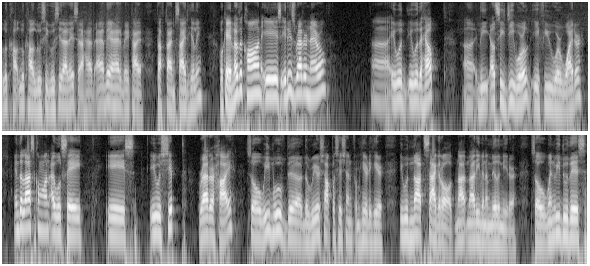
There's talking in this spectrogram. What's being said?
Look how look how loosey goosey that is. I had I had a very tough time side healing. Okay, another con is it is rather narrow. Uh, it would it would help uh, the LCG world if you were wider. And the last con I will say is it was shipped rather high. So we moved the, the rear shock position from here to here. It would not sag at all, not, not even a millimeter. So when we do this,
